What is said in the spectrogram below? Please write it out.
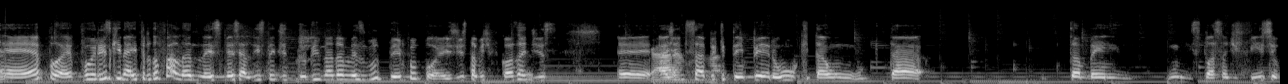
É, pô, é por isso que na intro eu tô falando, né? Especialista de tudo e nada ao mesmo tempo, pô. É justamente por causa disso. É, a gente sabe que tem Peru, que tá, um, que tá também em situação difícil.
